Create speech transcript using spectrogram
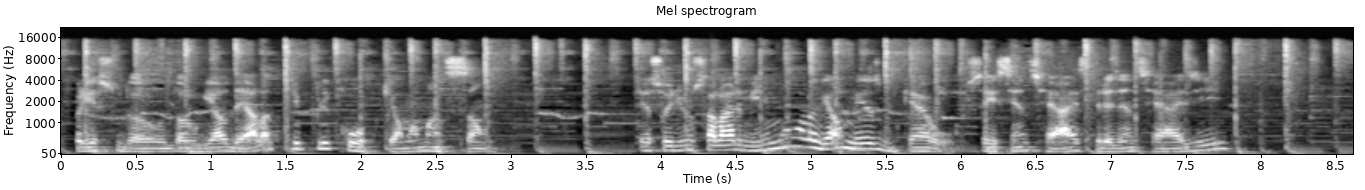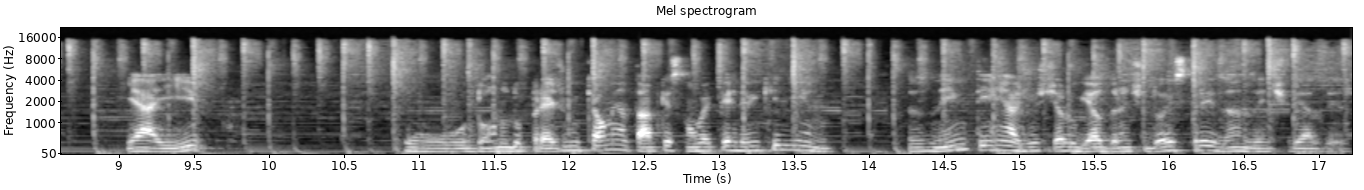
o preço do, do, aluguel dela triplicou, que é uma mansão. Pessoa de um salário mínimo, um aluguel mesmo, que é o 600 reais, 300 reais e, e aí o dono do prédio não quer aumentar, porque senão vai perder o inquilino. Às vezes nem tem reajuste de aluguel durante dois, três anos, a gente vê às vezes.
